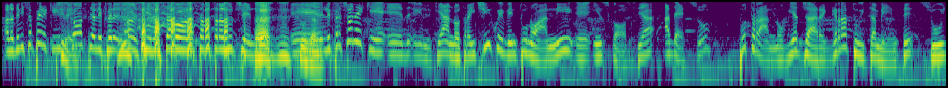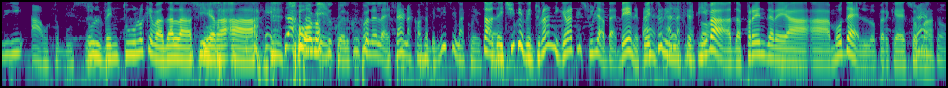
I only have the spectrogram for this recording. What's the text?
Allora, devi sapere che in Silenzio. Scozia le per- no, sì, lo stavo, lo stavo traducendo. Eh, le persone che, eh, che hanno tra i 5 e i 21 anni eh, in Scozia adesso potranno viaggiare gratuitamente sugli autobus. Sul 21 che va dalla fiera a solo su quello, con quello Beh, è elettrico. una cosa bellissima questa. No, dai 5 ai 21 anni gratis sugli ah, Beh, bene, questa è un'iniziativa da prendere a, a modello perché insomma Certo.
